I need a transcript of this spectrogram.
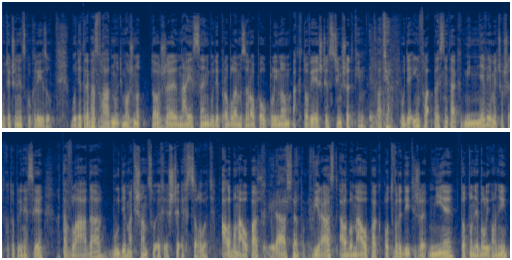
utečeneckú krízu. Bude treba zvládnuť možno to, že na jeseň bude problém s ropou, plynom a kto vie ešte s čím všetkým. Inflácia. Bude infla... Presne tak. My nevieme, čo všetko to prinesie a tá vláda bude mať šancu ech, ešte excelovať. Alebo naopak... Vyrásť na tom. Vyrásť, alebo naopak potvrdiť, že nie, toto neboli oni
